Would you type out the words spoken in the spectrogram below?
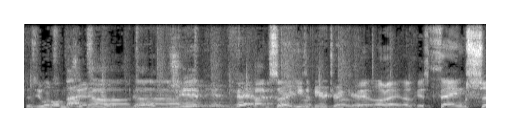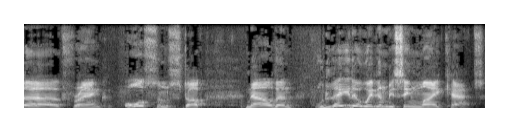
Does he want Well, some gin? No, no, no, no. Jim and Ben. I'm sorry, he's a beer drinker. Okay, all right, okay. Thanks, uh, Frank. Awesome stuff. Now then, later we're going to be seeing my cats.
